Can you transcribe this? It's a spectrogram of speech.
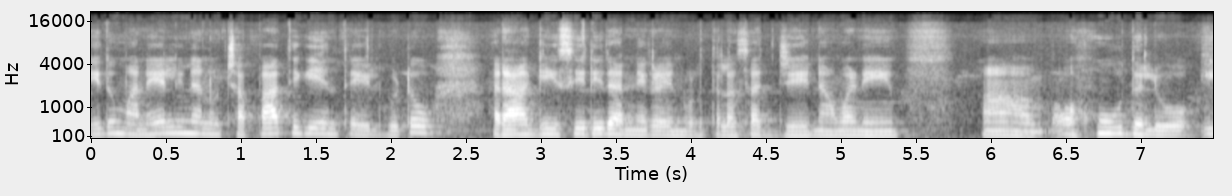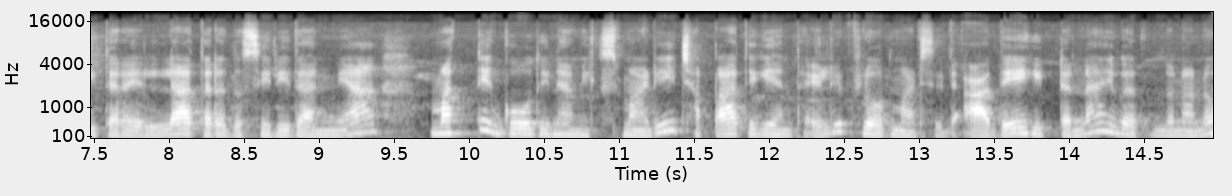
ಇದು ಮನೆಯಲ್ಲಿ ನಾನು ಚಪಾತಿಗೆ ಅಂತ ಹೇಳ್ಬಿಟ್ಟು ರಾಗಿ, ಸಿರಿಧಾನ್ಯಗಳೇನು ಬರುತ್ತಲ್ಲ, ಸಜ್ಜೆ, ನವಣೆ ಊದಲು ಈ ಥರ ಎಲ್ಲ ಥರದ ಸಿರಿಧಾನ್ಯ ಮತ್ತು ಗೋಧಿನ ಮಿಕ್ಸ್ ಮಾಡಿ ಚಪಾತಿಗೆ ಅಂತ ಹೇಳಿ ಫ್ಲೋರ್ ಮಾಡಿಸಿದ್ದೆ. ಅದೇ ಹಿಟ್ಟನ್ನು ಇವತ್ತು ನಾನು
